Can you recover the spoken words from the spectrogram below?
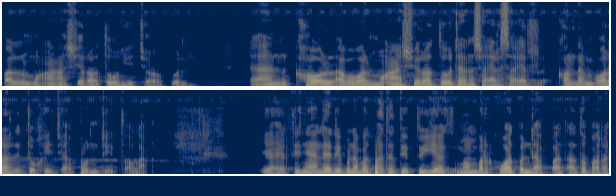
Wal mu'asyiratu hijabun. Dan kaul apa wal mu'asyiratu dan syair-syair kontemporer itu hijabun ditolak. Ya artinya dari pendapat Baghdadi itu ya memperkuat pendapat atau para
